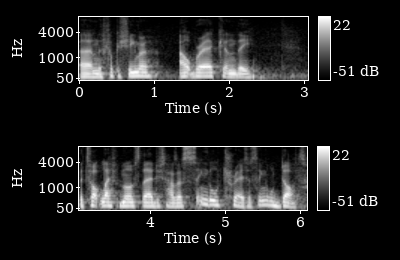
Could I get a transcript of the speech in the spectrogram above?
um, the Fukushima outbreak and the the top leftmost there just has a single trace, a single dot.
